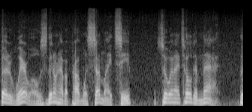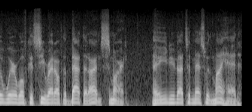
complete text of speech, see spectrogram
But werewolves, they don't have a problem with sunlight, see? So when I told him that, the werewolf could see right off the bat that I'm smart, and he knew not to mess with my head.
